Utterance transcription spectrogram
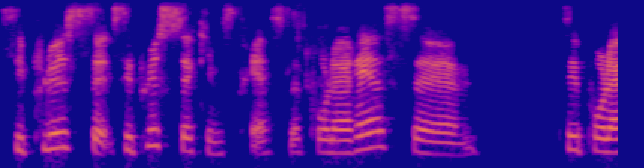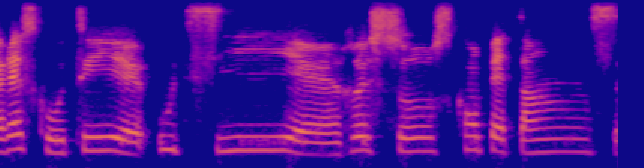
c'est plus, plus ça qui me stresse. là. Pour le reste, pour le reste, côté outils, ressources, compétences,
